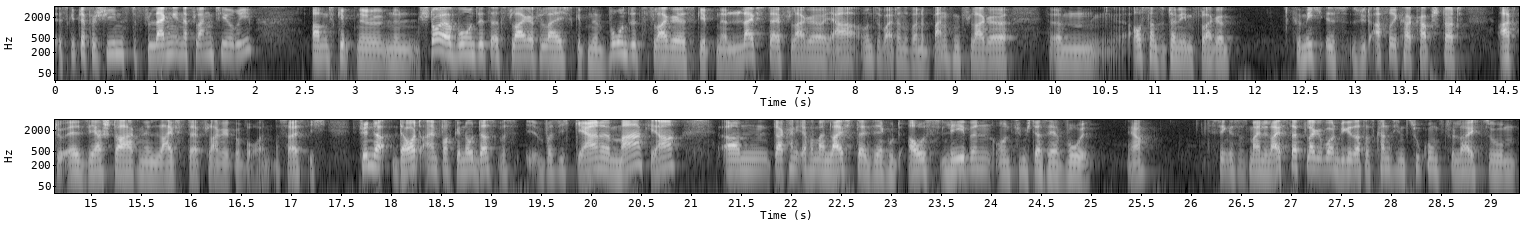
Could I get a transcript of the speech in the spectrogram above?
Es gibt ja verschiedenste Flaggen in der Flaggentheorie. Um, ähm, es gibt eine, einen Steuerwohnsitz als Flagge vielleicht, es gibt eine Wohnsitzflagge, es gibt eine Lifestyle-Flagge, ja, und so weiter und so fort, eine Bankenflagge, ähm, Auslandsunternehmenflagge. Für mich ist Südafrika, Kapstadt aktuell sehr stark eine Lifestyle-Flagge geworden. Das heißt, ich finde dort einfach genau das, was, was ich gerne mag, ja. Ähm, da kann ich einfach meinen Lifestyle sehr gut ausleben und fühle mich da sehr wohl, ja. Deswegen ist es meine Lifestyle-Flagge geworden. Wie gesagt, das kann sich in Zukunft vielleicht zum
